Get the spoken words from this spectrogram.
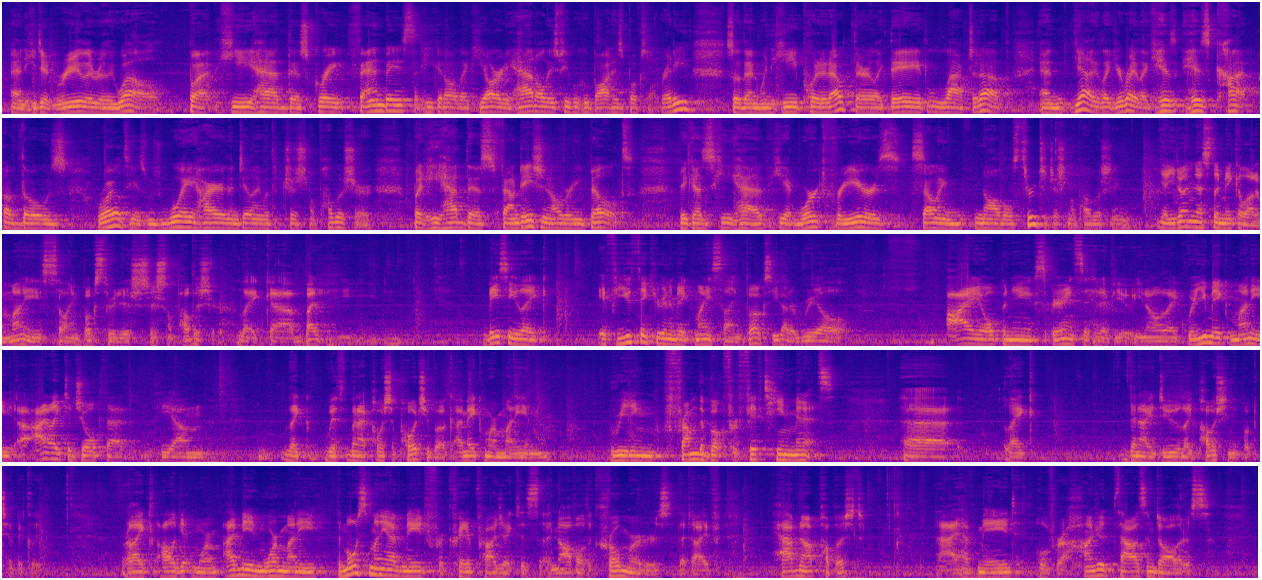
and he did really, really well. but he had this great fan base that he could all like he already had all these people who bought his books already so then when he put it out there like they lapped it up and yeah like you're right like his his cut of those royalties was way higher than dealing with a traditional publisher but he had this foundation already built because he had he had worked for years selling novels through traditional publishing Yeah, you don't necessarily make a lot of money selling books through a traditional publisher. Like, uh, but basically, like, if you think you're going to make money selling books, you got a real eye-opening experience ahead of you. You know, like where you make money. I like to joke that the um, like with when I publish a poetry book, I make more money in reading from the book for 15 minutes, uh, like than I do like publishing the book typically or like I'll get more. I've made more money. The most money I've made for a creative project is a novel, The Crow Murders, that I've have not published. And I have made over a hundred thousand dollars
